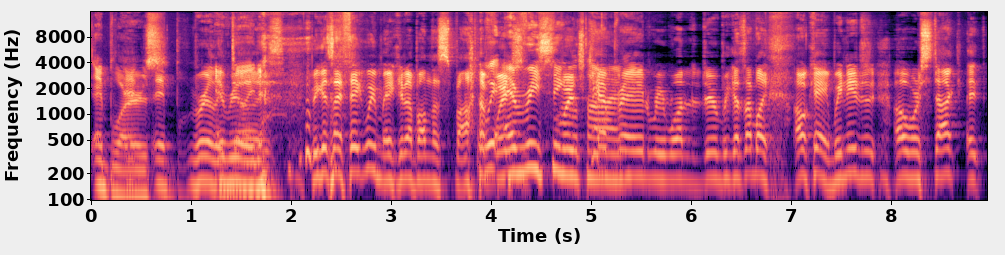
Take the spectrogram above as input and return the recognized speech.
it blurs. It really, It really does. because I think we make it up on the spot of Wait, which, every single which time. campaign we wanted to do. Because I'm like, okay, we need to. Oh, we're stuck. It-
